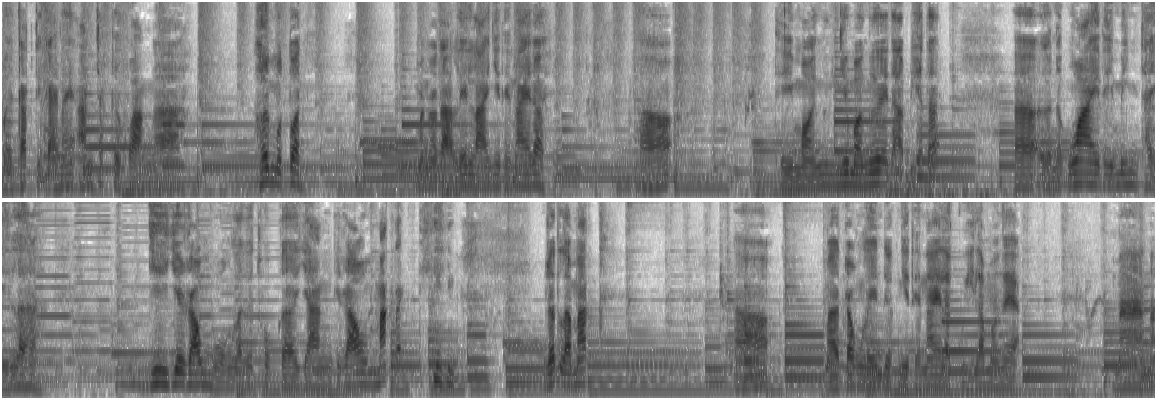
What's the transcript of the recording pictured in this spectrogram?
mới cắt cái cái này ăn chắc được khoảng à, hơn một tuần. Mà nó đã lên lại như thế này rồi. Đó. Thì mọi như mọi người đã biết á à, ở nước ngoài thì mình thấy là gì với rau muống là cái thuộc à, dạng cái rau mắc đấy. Rất là mắc. Đó mà trồng lên được như thế này là quý lắm mọi người ạ. Mà nó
